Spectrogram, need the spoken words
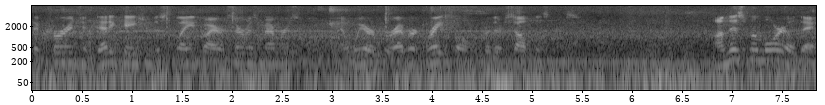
the courage and dedication displayed by our service members, and we are forever grateful for their selflessness. On this Memorial Day,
